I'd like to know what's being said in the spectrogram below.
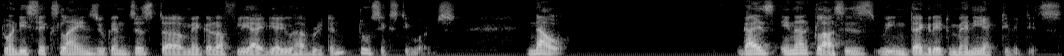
26 lines, you can just uh, make a roughly idea you have written 260 words. Now, guys, in our classes, we integrate many activities.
